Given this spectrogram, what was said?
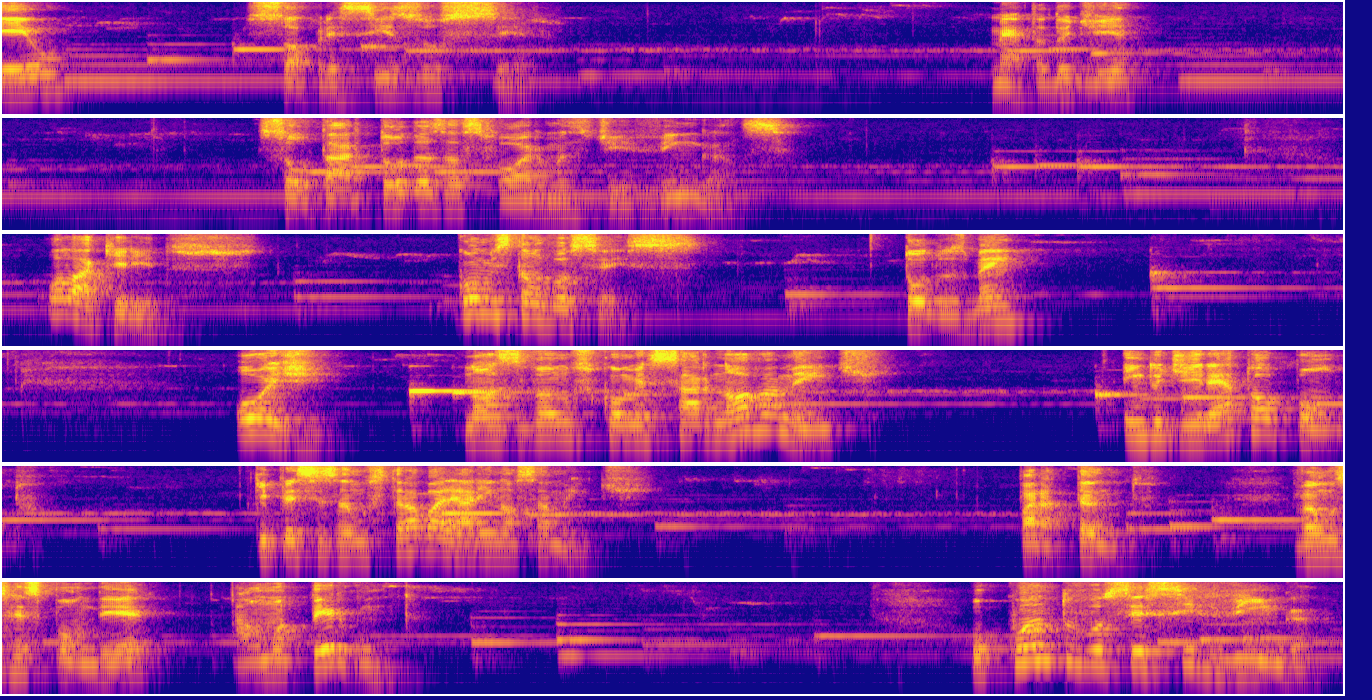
Eu só preciso ser. Meta do dia: soltar todas as formas de vingança. Olá, queridos. Como estão vocês? Todos bem? Hoje nós vamos começar novamente indo direto ao ponto que precisamos trabalhar em nossa mente. Para tanto, vamos responder a uma pergunta: O quanto você se vinga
